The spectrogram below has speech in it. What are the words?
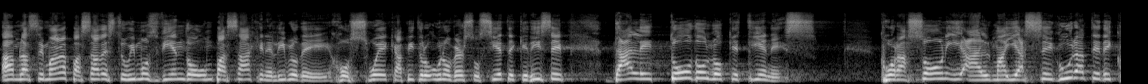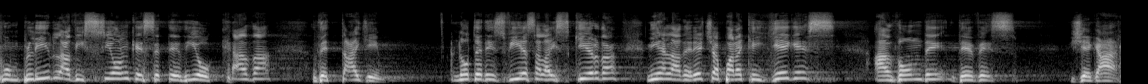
la semana pasada estuvimos viendo un pasaje en el libro de Josué, capítulo 1, verso 7, que dice, dale todo lo que tienes, corazón y alma, y asegúrate de cumplir la visión que se te dio, cada detalle. No te desvíes a la izquierda ni a la derecha para que llegues a donde debes llegar.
